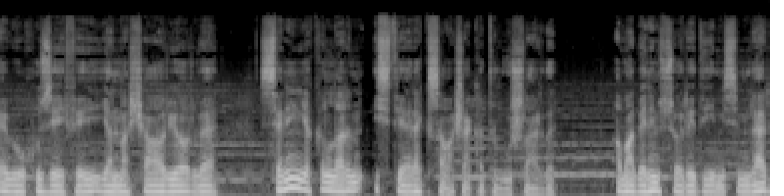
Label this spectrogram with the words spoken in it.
Ebu Huzeyfe'yi yanına çağırıyor ve senin yakınların isteyerek savaşa katılmışlardı. Ama benim söylediğim isimler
